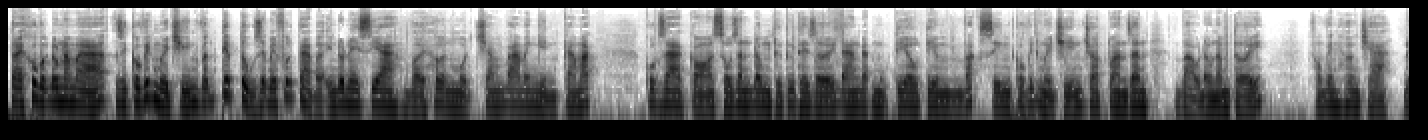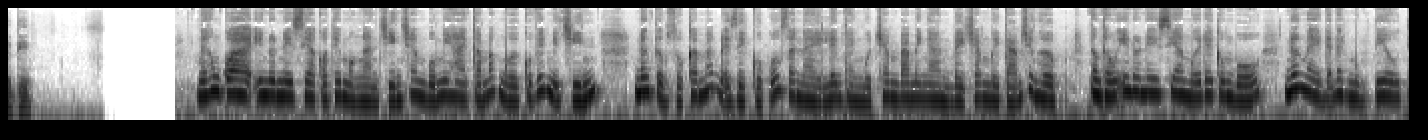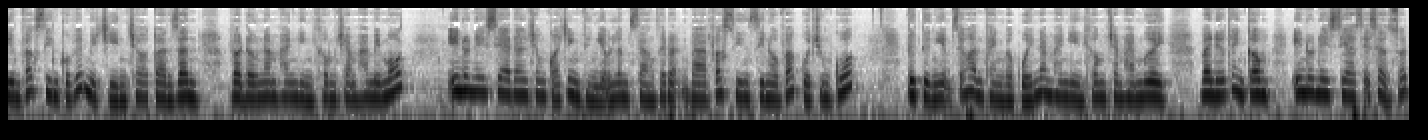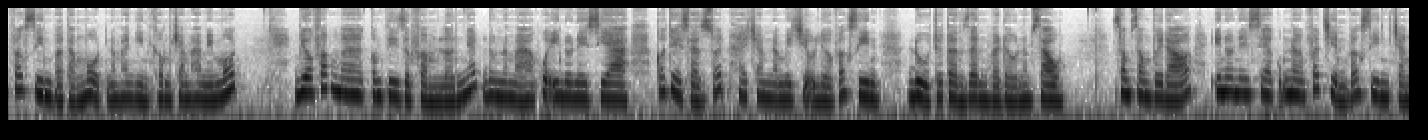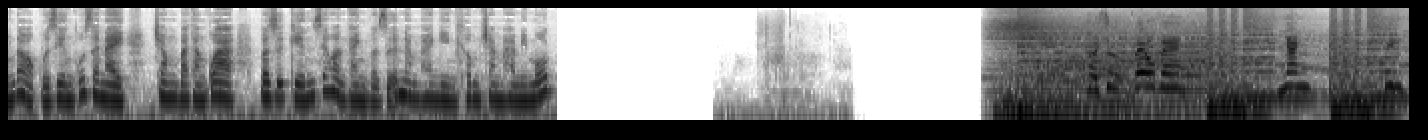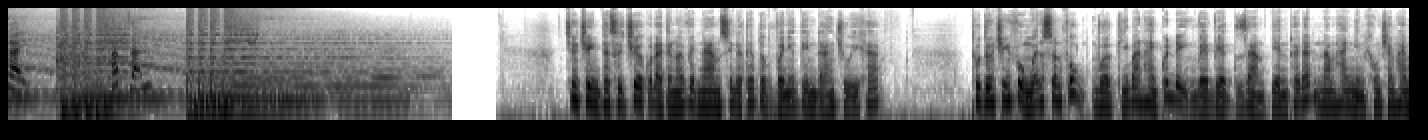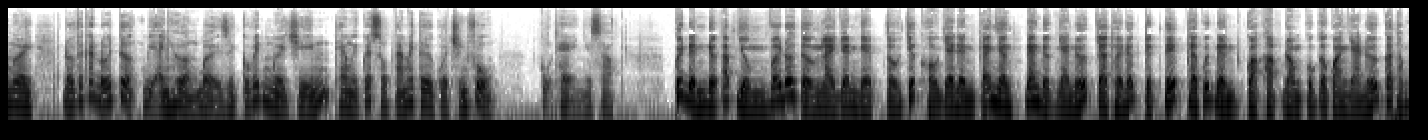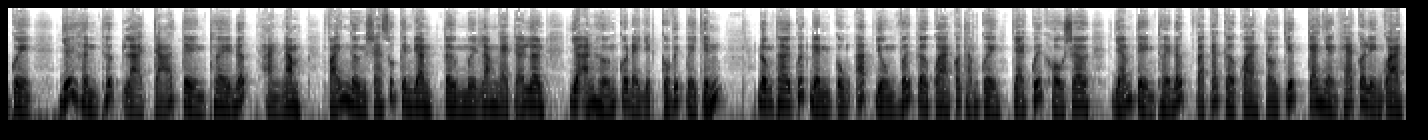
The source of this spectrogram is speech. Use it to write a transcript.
Tại khu vực Đông Nam Á, dịch COVID-19 vẫn tiếp tục diễn biến phức tạp ở Indonesia với hơn 130.000 ca mắc. Quốc gia có số dân đông thứ tư thế giới đang đặt mục tiêu tiêm vaccine COVID-19 cho toàn dân vào đầu năm tới. Phóng viên Hương Trà đưa tin. Ngày hôm qua, Indonesia có thêm 1.942 ca mắc mới COVID-19, nâng tổng số ca mắc đại dịch của quốc gia này lên thành 130.718 trường hợp. Tổng thống Indonesia mới đây công bố, nước này đã đặt mục tiêu tiêm vaccine COVID-19 cho toàn dân vào đầu năm 2021. Indonesia đang trong quá trình thử nghiệm lâm sàng giai đoạn 3 vaccine Sinovac của Trung Quốc. Việc thử nghiệm sẽ hoàn thành vào cuối năm 2020 và nếu thành công, Indonesia sẽ sản xuất vaccine vào tháng 1 năm 2021. Biopharma, công ty dược phẩm lớn nhất Đông Nam Á của Indonesia, có thể sản xuất 250 triệu liều vaccine đủ cho toàn dân vào đầu năm sau. Song song với đó, Indonesia cũng đang phát triển vaccine trắng đỏ của riêng quốc gia này trong 3 tháng qua và dự kiến sẽ hoàn thành vào giữa năm 2021. Thời sự VOV, nhanh, tin cậy, hấp dẫn. Chương trình Thời sự trưa của Đài Tiếng Nói Việt Nam xin được tiếp tục với những tin đáng chú ý khác. Thủ tướng Chính phủ Nguyễn Xuân Phúc vừa ký ban hành quyết định về việc giảm tiền thuê đất năm 2020 đối với các đối tượng bị ảnh hưởng bởi dịch COVID-19 theo nghị quyết số 84 của Chính phủ. Cụ thể như sau. Quyết định được áp dụng với đối tượng là doanh nghiệp, tổ chức, hộ gia đình, cá nhân đang được nhà nước cho thuê đất trực tiếp theo quyết định hoặc hợp đồng của cơ quan nhà nước có thẩm quyền dưới hình thức là trả tiền thuê đất hàng năm, phải ngừng sản xuất kinh doanh từ 15 ngày trở lên do ảnh hưởng của đại dịch COVID-19. Đồng thời quyết định cũng áp dụng với cơ quan có thẩm quyền giải quyết hồ sơ giảm tiền thuê đất và các cơ quan tổ chức cá nhân khác có liên quan.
